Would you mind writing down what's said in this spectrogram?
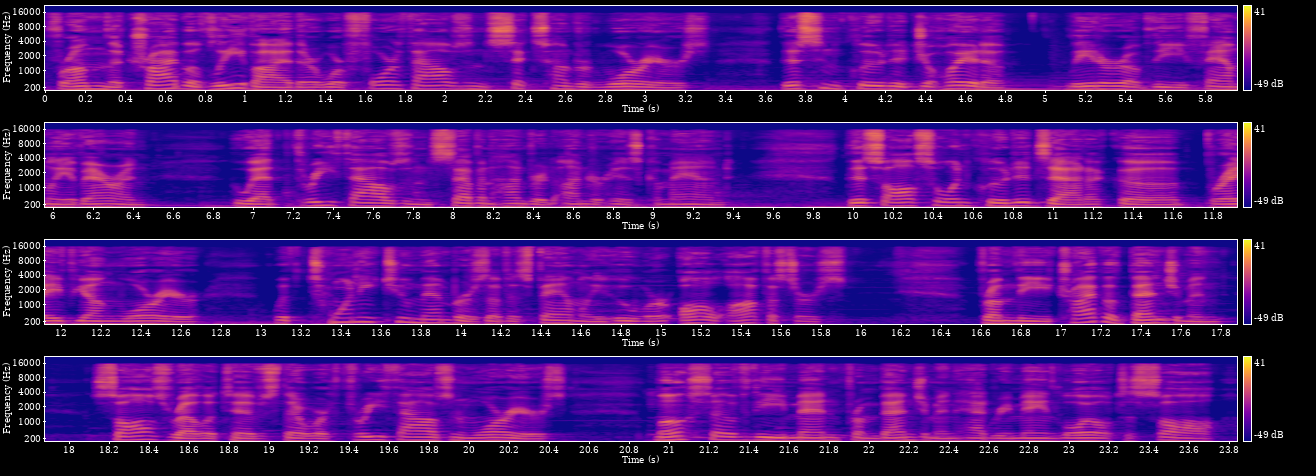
From the tribe of Levi there were 4,600 warriors. This included Jehoiada, leader of the family of Aaron, who had 3,700 under his command. This also included Zadok, a brave young warrior, with 22 members of his family who were all officers. From the tribe of Benjamin, Saul's relatives, there were 3,000 warriors. Most of the men from Benjamin had remained loyal to Saul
